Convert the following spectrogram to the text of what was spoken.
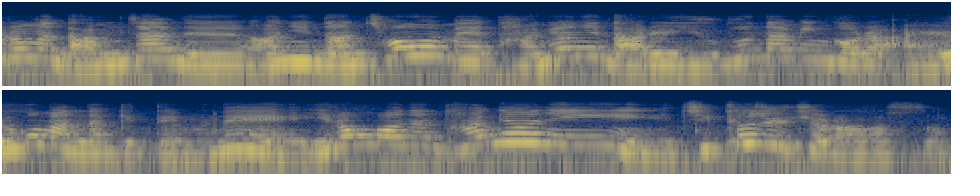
그러면 남자는 아니 난 처음에 당연히 나를 유부남인 거를 알고 만났기 때문에 이런 거는 당연히 지켜줄 줄 알았어.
